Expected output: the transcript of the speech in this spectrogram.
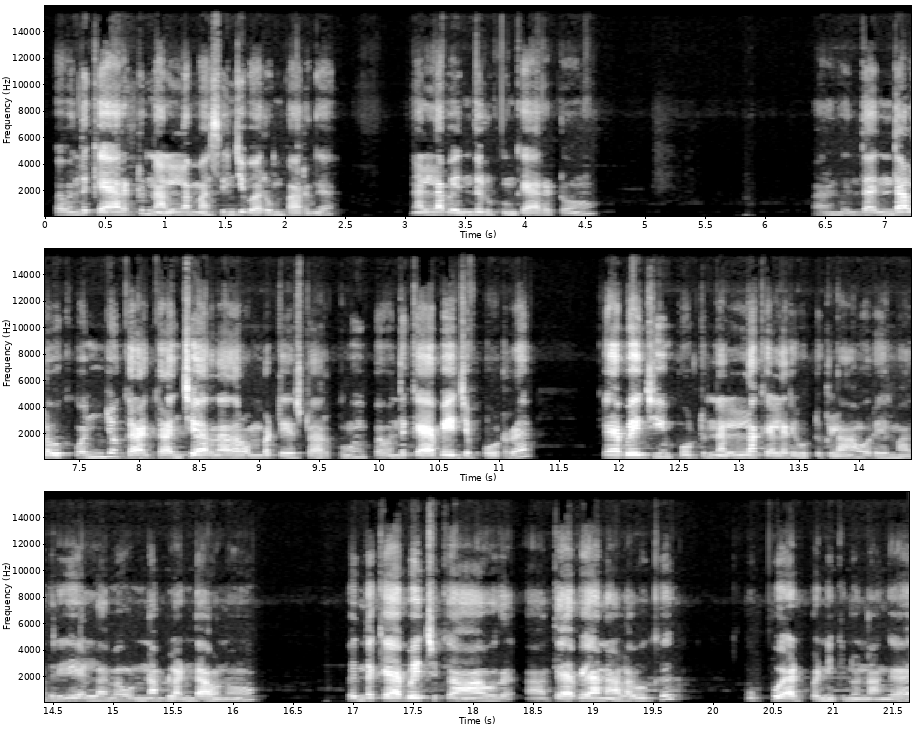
இப்போ வந்து கேரட்டும் நல்லா மசிஞ்சு வரும் பாருங்கள் நல்லா வெந்திருக்கும் கேரட்டும். பாருங்கள் இந்த இந்த அளவுக்கு கொஞ்சம் க க்ரன்ச்சியாக இருந்தால் தான் ரொம்ப டேஸ்ட்டாக இருக்கும். இப்போ வந்து கேபேஜை போடுறேன். கேபேஜையும் போட்டு நல்லா கிளறி விட்டுக்கலாம். ஒரே மாதிரி. எல்லாமே ஒன்றா பிளண்ட் ஆகணும். இப்போ இந்த கேபேஜுக்கு ஆகிற தேவையான அளவுக்கு உப்பு ஆட் பண்ணிக்கணும் நாங்கள்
